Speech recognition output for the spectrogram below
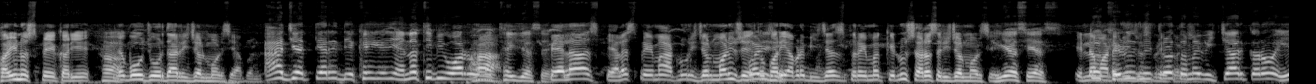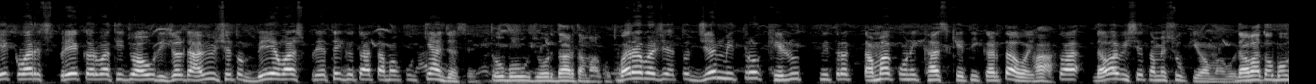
ફરીનો સ્પ્રે કરીએ. એટલે બહુ જોરદાર રિઝલ્ટ મળશે આપણને. આ જે અત્યારે દેખાઈ ગઈ છે એનાથી બી ઓર થઈ જશે. પહેલા પહેલા સ્પ્રેમાં આટલું રિઝલ્ટ મળ્યું છે તો ફરી આપણે બીજા સ્પ્રેમાં કેટલું સરસ રિઝલ્ટ મળશે. યસ યસ એટલા માટે ખેડૂત મિત્રો તમે વિચાર કરો એક વાર સ્પ્રે કરવાથી જો આવું રિઝલ્ટ આવ્યું છે તો બે વાર સ્પ્રે થઈ ગયું તો આ તમાકુ ક્યાં જશે? તો બહુ જોરદાર તમાકુ બરાબર છે. તો જે મિત્રો ખેડૂત મિત્ર તમાકુની ખાસ ખેતી કરતા હોય તો આ દવા વિશે તમે શું કહેવા માંગો દવા તો બહુ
